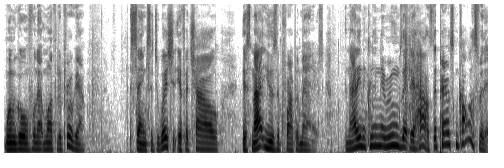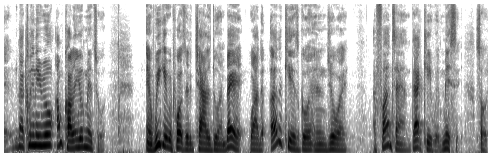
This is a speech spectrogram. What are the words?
when we go for that monthly program. Same situation if a child is not using proper manners not even cleaning their rooms at their house. Their parents can call us for that. You're not cleaning your room, I'm calling your mentor. And we get reports that the child is doing bad while the other kids go and enjoy a fun time, that kid would miss it. So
